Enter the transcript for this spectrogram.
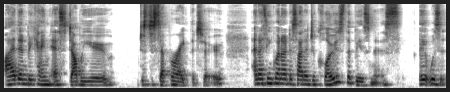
I then became SW just to separate the two. And I think when I decided to close the business, it was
